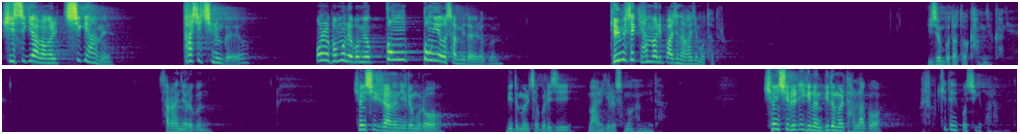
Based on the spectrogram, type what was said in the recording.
히스기야 왕을 치게 하며 다시 치는 거예요. 오늘 본문에 보면 꽁꽁 에어삽니다, 여러분. 개미 새끼 한 마리 빠져나가지 못하도록. 이전보다 더 강력하게. 사랑하는 여러분, 현실이라는 이름으로 믿음을 저버리지 말기를 소망합니다. 현실을 이기는 믿음을 달라고 기도해 보시기 바랍니다.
